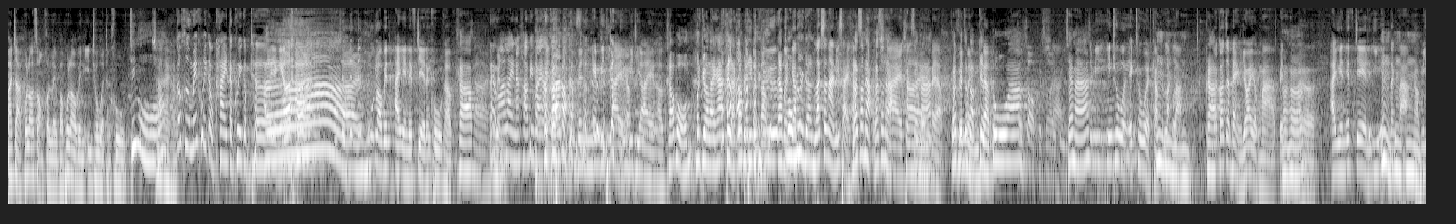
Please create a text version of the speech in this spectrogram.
มาจากพวกเราสองคนเลยเพราะพวกเราเป็น introvert ทั้งคู่ จริงเหรอ ใช่ครับ ก็คือไม่คุยกับใครแต่คุยกับเธอเออออย่างเงี้ยเหรอคะ ใช่พวกเราเป็น INFJ ทั้งคู่ครับครับแปลว่าอะไรนะคะพี่ใบร์ทเป็น MBTI ครับ MBTI ครับ ครับผมมันคืออะไรฮะขยายความไปทีนึงคือแอบเหมืองนงกับด้วยกัน ลักษณะนิสัยทั้งลักษณะลักษณะใช่ทั้งใช่สี่ไหมแบบก็คือจะแบบเก็บตัวใช่ไหมจะมี introvert extrovert ครับอืมหลักอืมครับๆแล้วก็จะแบ่งย่อยออกมาเป็นอ่าฮะเอ่อ INFJ หรืออื EN มต่างอืมๆครับมี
